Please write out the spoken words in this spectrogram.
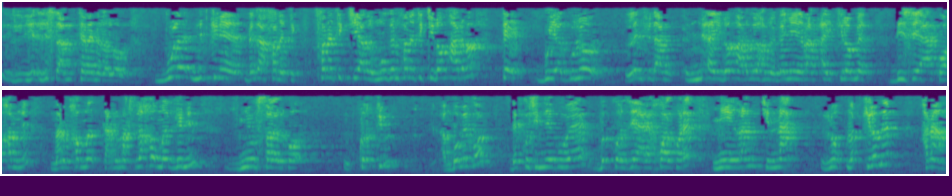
l'islam tere na la loolu bu la nit ki ne da ngaa fanatique fanatique ci yàlla moo gën fanatique ci doomu aadama te bu yàgguloo lañ fi daan ay doomu aadama yoo xam ne dañuy rang ay kilomètres di ziar koo xam ne maanaam xaw ma Karl Marx la xaw ma Lénine ñu solal ko costume am boome ko def ko ci néegu weer bëgg ko ziare xool ko rek ñuy rang ci naaj lu mat kilomètre xanaa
